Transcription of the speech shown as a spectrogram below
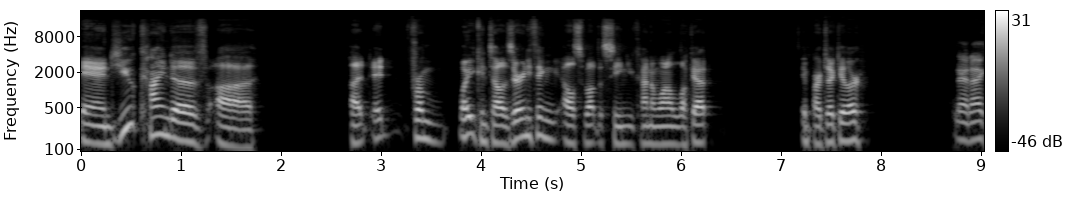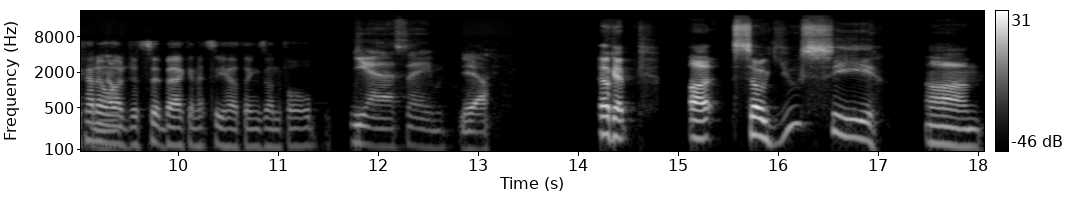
and you kind of, uh, uh, it, from what you can tell, is there anything else about the scene you kind of want to look at in particular? And I kind of No. want to just sit back and see how things unfold. Yeah, same. Yeah. Okay. Uh so you see um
